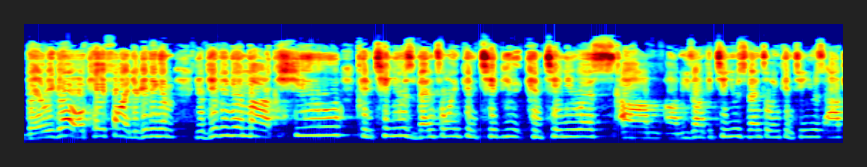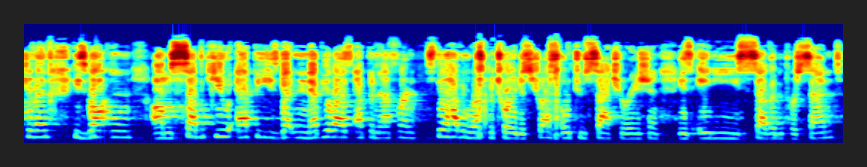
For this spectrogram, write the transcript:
There we go. Okay, fine. You're giving him. You're giving him uh, Q continuous Ventolin, continu- continuous. Um, um, he's on continuous Ventolin, continuous Atrovent. He's gotten um, sub Q epi. He's getting nebulized epinephrine. Still having respiratory distress. O2 saturation is 87 percent.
